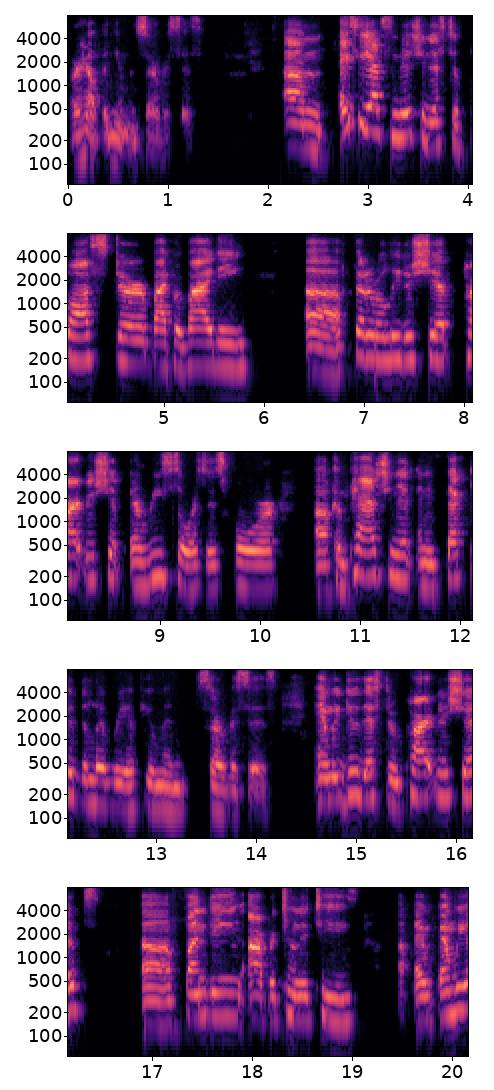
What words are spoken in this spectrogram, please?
or Health and Human Services. Um, ACF's mission is to foster by providing uh, federal leadership, partnership, and resources for uh, compassionate and effective delivery of human services. And we do this through partnerships, uh, funding opportunities, uh, and, and we,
